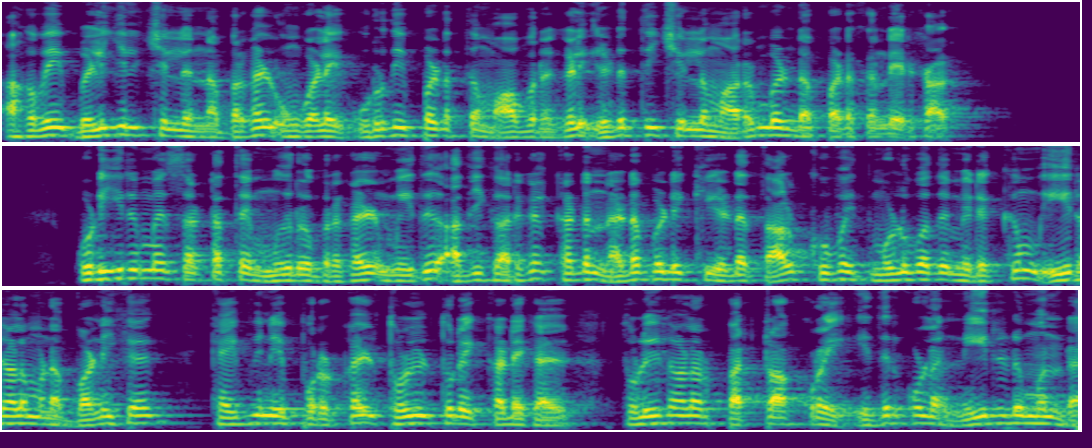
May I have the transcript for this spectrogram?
ஆகவே வெளியில் செல்லும் நபர்கள் உங்களை உறுதிப்படுத்தும் ஆவணங்களை எடுத்துச் செல்லும் அரும்பண்டப்படுகின்றீர்கள் குடியுரிமை சட்டத்தை மீறுபவர்கள் மீது அதிகாரிகள் கடும் நடவடிக்கை எடுத்தால் குவைத் முழுவதும் இருக்கும் ஏராளமான வணிக கைவினைப் பொருட்கள் தொழில்துறை கடைகள் தொழிலாளர் பற்றாக்குறை எதிர்கொள்ள நேரிடும் என்ற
